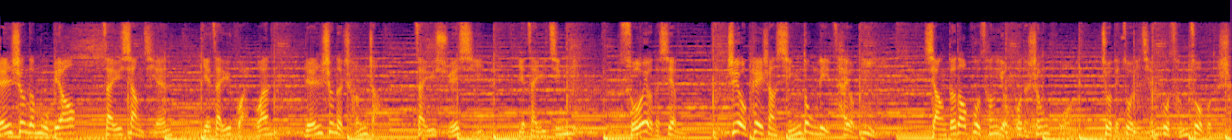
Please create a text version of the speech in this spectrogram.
人生的目标在于向前也在于拐弯人生的成长在于学习也在于经历。所有的羡慕只有配上行动力才有意义。想得到不曾有过的生活就得做以前不曾做过的事。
